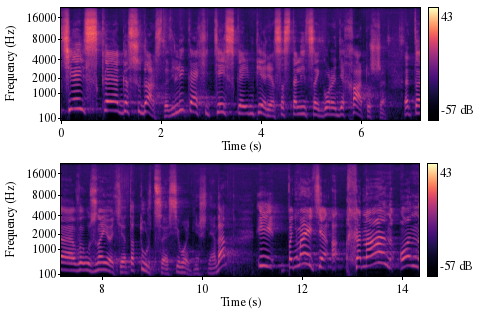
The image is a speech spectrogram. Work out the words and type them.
Хитейское государство, Великая Хитейская империя со столицей в городе Хатуше. Это вы узнаете, это Турция сегодняшняя, да? И понимаете, а, Ханаан, он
